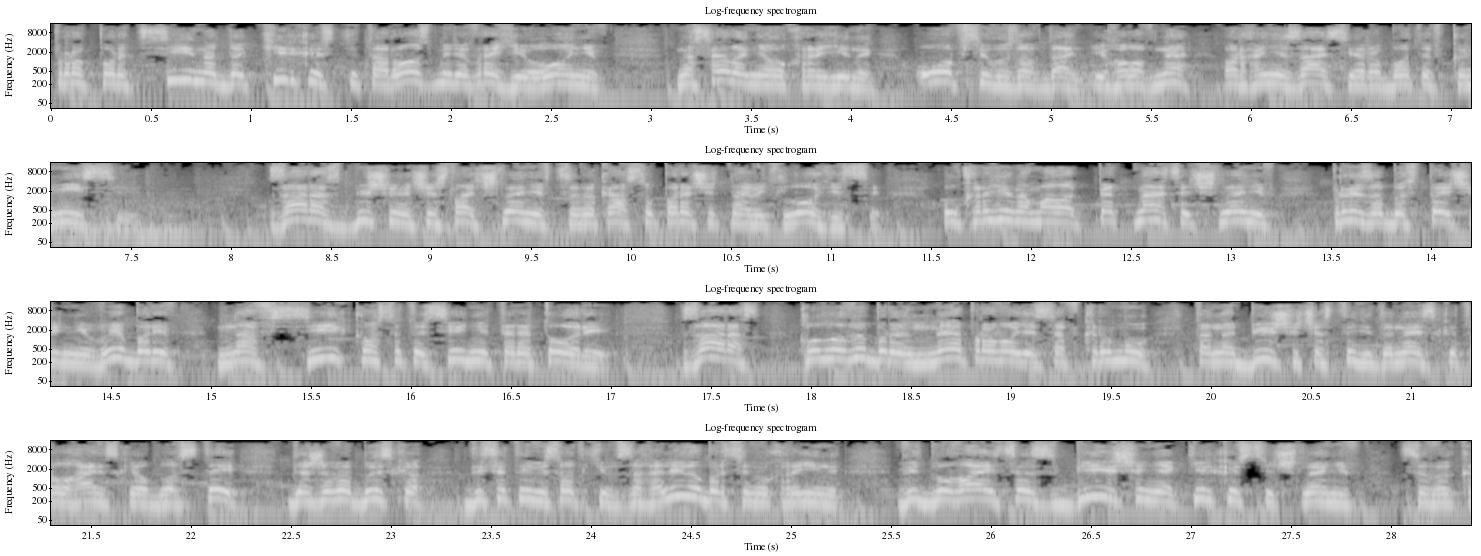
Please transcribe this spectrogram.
пропорційно до кількості та розмірів регіонів, населення України, обсягу завдань і головне організації роботи в комісії. Зараз збільшення числа членів ЦВК суперечить навіть логіці. Україна мала 15 членів при забезпеченні виборів на всій конституційній території. Зараз, коли вибори не проводяться в Криму та на більшій частині Донецької та Луганської областей, де живе близько 10% взагалі виборців України, відбувається збільшення кількості членів ЦВК.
